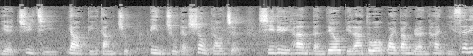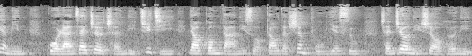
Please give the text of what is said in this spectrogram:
也聚集，要抵挡主，并主的受膏者。希律和本丢比拉多，外邦人和以色列民，果然在这城里聚集，要攻打你所高的圣仆耶稣，成就你手和你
